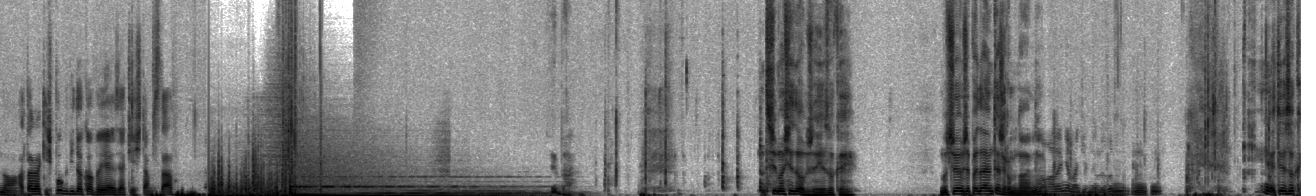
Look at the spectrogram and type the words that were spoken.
No, a tam jakiś punkt widokowy jest, jakiś tam staw. Chyba. Trzyma się dobrze, jest ok. Bo czułem, że pedałem też rąbnąłem, nie? No ale nie ma dziwnych luzów. Nie, to jest ok.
